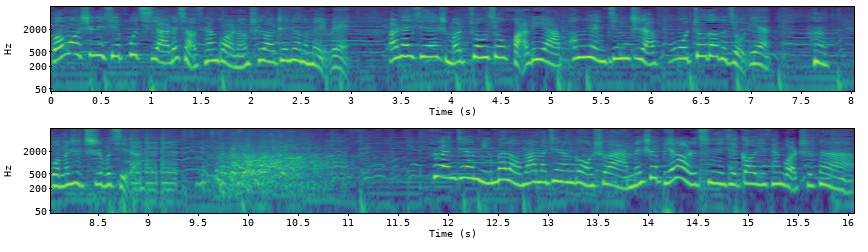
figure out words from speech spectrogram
往往是那些不起眼的小餐馆能吃到真正的美味，而那些什么装修华丽啊、烹饪精致啊、服务周到的酒店，哼，我们是吃不起的。突然间明白了，我妈妈经常跟我说啊，没事别老是去那些高级餐馆吃饭啊，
